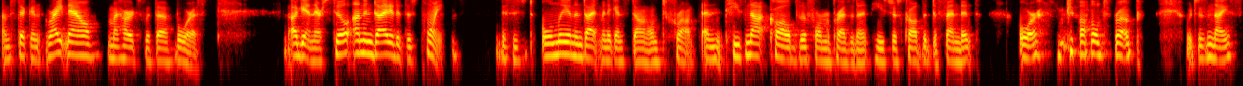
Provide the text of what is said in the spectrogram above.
I'm sticking right now. My heart's with uh, Boris. Again, they're still unindicted at this point. This is only an indictment against Donald Trump, and he's not called the former president. He's just called the defendant or Donald Trump, which is nice.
